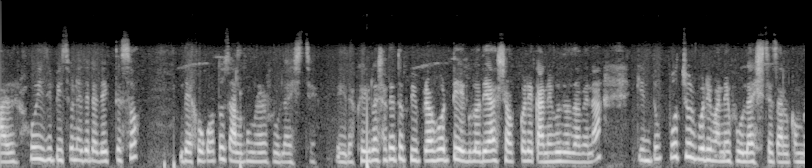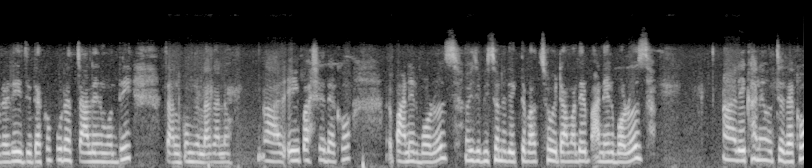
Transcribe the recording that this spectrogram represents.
আর ওই যে পিছনে যেটা দেখতেছো দেখো কত চাল কুমড়ার ফুল আসছে। এই দেখো, এগুলোর সাথে তো পিঁপড়া ভর্তি, এগুলো দিয়ে আর শখ করে কানে গুঁজে যাবে না। কিন্তু প্রচুর পরিমাণে ফুল আসছে চাল কুমড়ার। এই যে দেখো, পুরো চালের মধ্যেই চাল কুমড়া লাগানো। আর এই পাশে দেখো, পানের বরজ। ওই যে পিছনে দেখতে পাচ্ছ, ওইটা আমাদের পানের বরজ। আর এখানে হচ্ছে দেখো,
